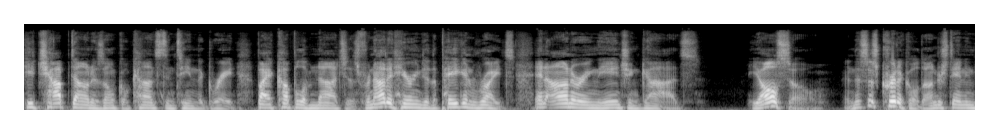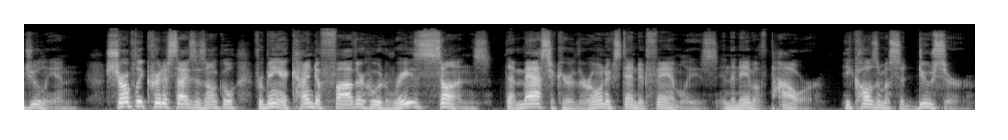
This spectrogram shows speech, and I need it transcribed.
he chopped down his uncle Constantine the Great by a couple of notches for not adhering to the pagan rites and honoring the ancient gods. He also, and this is critical to understanding Julian, sharply criticized his uncle for being a kind of father who would raise sons that massacre their own extended families in the name of power. He calls him a seducer,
